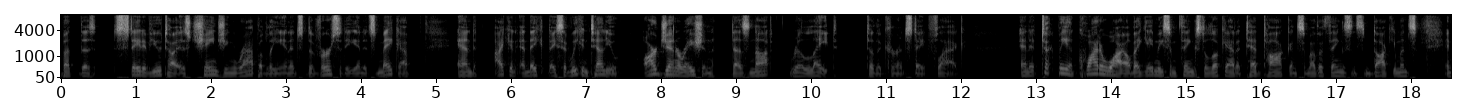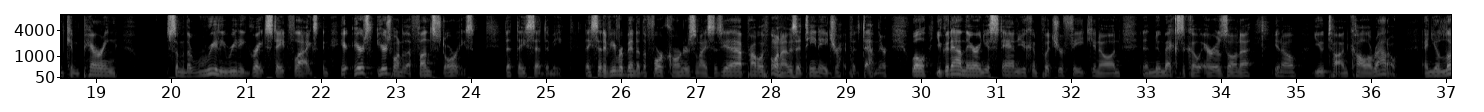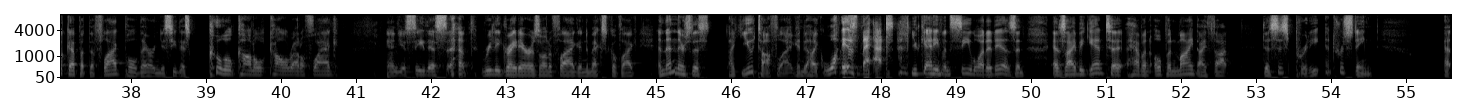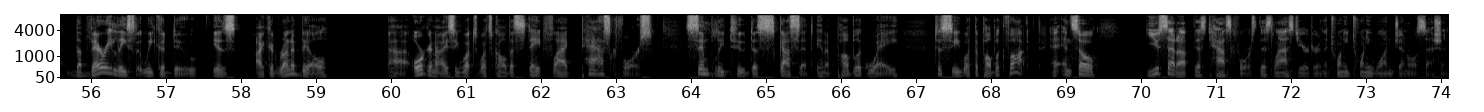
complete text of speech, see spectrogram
but the state of Utah is changing rapidly in its diversity and its makeup. And I can and they they said we can tell you our generation does not relate to the current state flag. And it took me a, quite a while. They gave me some things to look at, a TED talk and some other things and some documents, and comparing some of the really, really great state flags. And here, here's here's one of the fun stories that they said to me. They said, "Have you ever been to the Four Corners?" And I says, "Yeah, probably when I was a teenager. I was down there." Well, you go down there and you stand. You can put your feet, you know, in, in New Mexico, Arizona, you know, Utah, and Colorado, and you look up at the flagpole there, and you see this cool Colorado flag, and you see this uh, really great Arizona flag and New Mexico flag, and then there's this like Utah flag. And they're like, what is that? You can't even see what it is. And as I began to have an open mind, I thought, this is pretty interesting. At the very least that we could do is I could run a bill uh, organizing what's what's called a state flag task force, simply to discuss it in a public way to see what the public thought. And, and so you set up this task force this last year during the 2021 general session.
